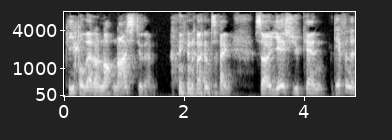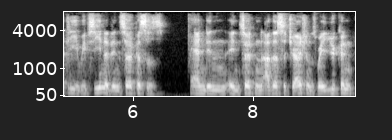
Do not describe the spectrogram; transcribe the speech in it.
people that are not nice to them. you know what I'm saying? So yes, you can definitely. We've seen it in circuses and in in certain other situations where you can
